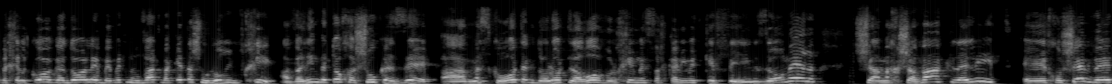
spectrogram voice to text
בחלקו הגדול אה, באמת מעוות בקטע שהוא לא רווחי, אבל אם בתוך השוק הזה המשכורות הגדולות לרוב הולכים לשחקנים התקפיים, זה אומר שהמחשבה הכללית אה, חושבת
